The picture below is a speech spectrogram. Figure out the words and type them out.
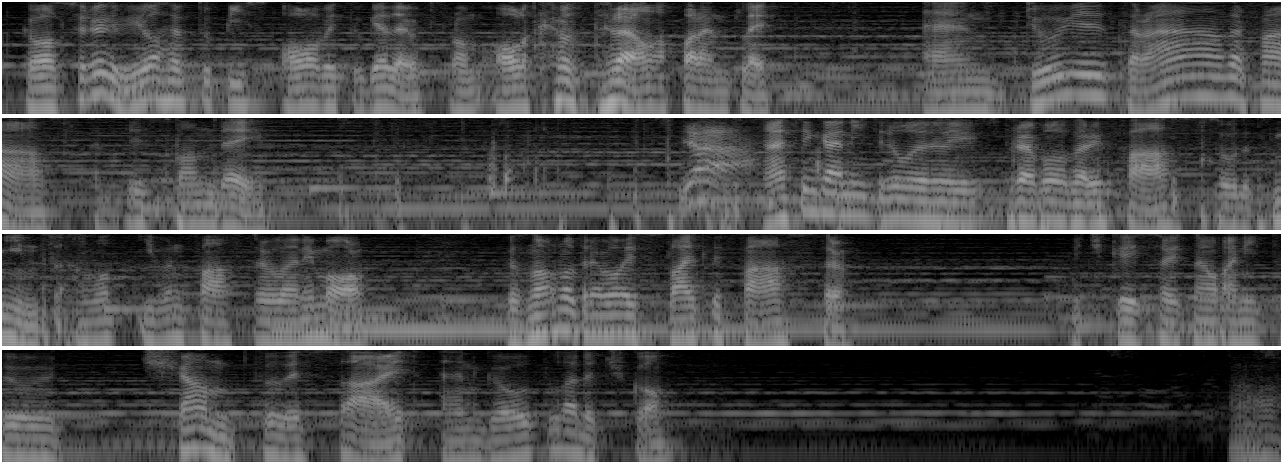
Because really, we'll have to piece all of it together from all across the realm, apparently. And do it rather fast at this one day. Yeah, I think I need to really travel very fast, so that means I'm not even faster anymore. Because normal travel is slightly faster. Which case right now I need to jump to this side and go to Ledečko. Oh, ah,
